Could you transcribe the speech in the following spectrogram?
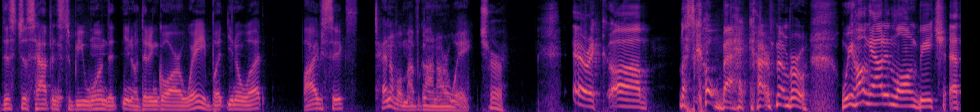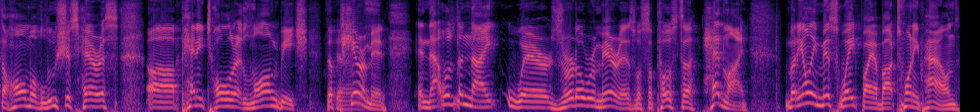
this just happens to be one that, you know, didn't go our way, but you know what? Five, six, ten of them have gone our way. Sure. Eric, uh, let's go back. I remember we hung out in Long Beach at the home of Lucius Harris, uh, Penny Toller at Long Beach, the Pyramid. And that was the night where Zurdo Ramirez was supposed to headline. But he only missed weight by about 20 pounds.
